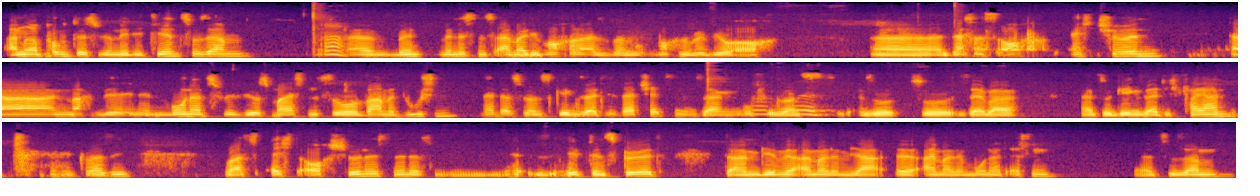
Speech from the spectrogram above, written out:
Anderer Punkt ist, wir meditieren zusammen. Ah. Äh, mindestens einmal die Woche, also beim Wochenreview auch. Äh, das ist auch echt schön. Dann machen wir in den Monatsreviews meistens so warme Duschen, ne, dass wir uns gegenseitig wertschätzen und sagen, wofür oh, cool. wir uns also so selber halt so gegenseitig feiern, quasi. Was echt auch schön ist, ne, das hebt den Spirit. Dann gehen wir einmal im Jahr, äh, einmal im Monat essen äh, zusammen.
